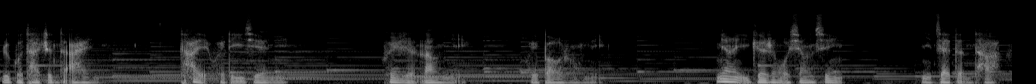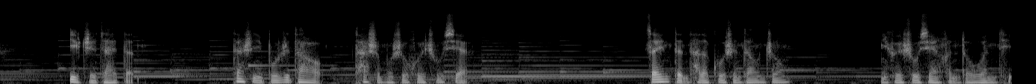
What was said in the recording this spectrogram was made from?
如果他真的爱你，他也会理解你，会忍让你，会包容你。那样一个人，我相信你在等他，一直在等，但是你不知道他什么时候会出现。在你等他的过程当中，你会出现很多问题，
